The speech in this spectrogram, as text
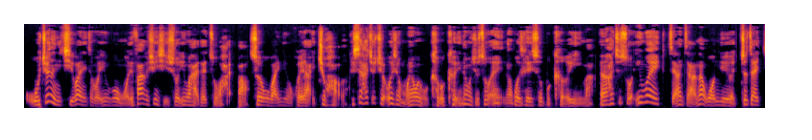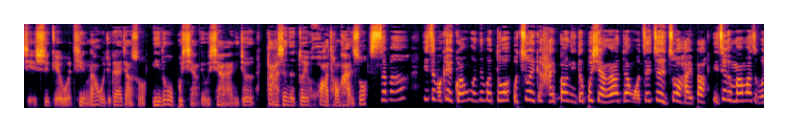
我觉得你奇怪，你怎么又问我？你发个讯息说，因为还在做海报，所以我晚一点回来就好了。可是他就觉得，为什么要问我可不可以？那我就说，哎，那我可以说不可以嘛？然后他就说，因为怎样怎样。那我女儿就在解释给我听，然后我就跟他讲说，你如果不想留下来，你就大声的对话筒喊说什么？你怎么可以管我那么多？我做一个海报，你都不想要让我在这里做海报？你这个妈妈怎么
